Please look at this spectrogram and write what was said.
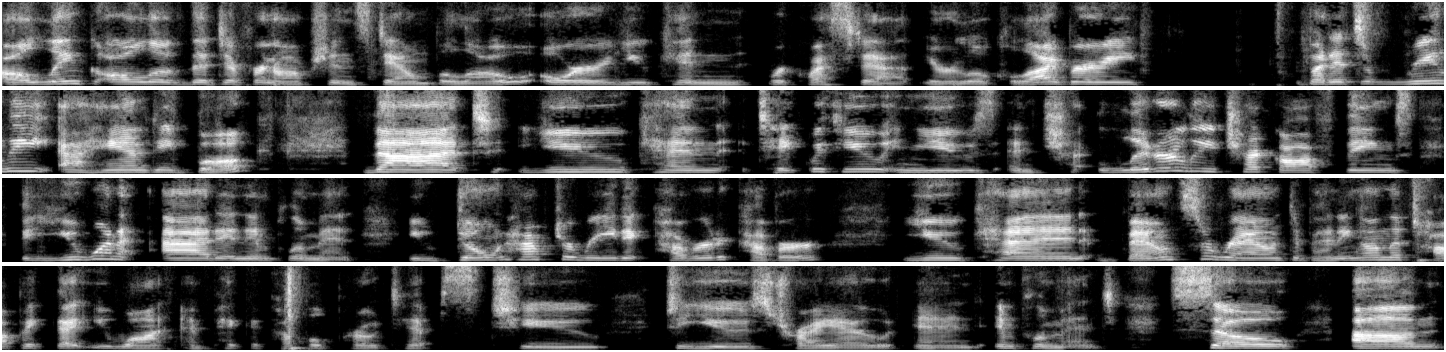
I'll link all of the different options down below, or you can request it at your local library. But it's really a handy book that you can take with you and use and ch- literally check off things that you want to add and implement. You don't have to read it cover to cover. You can bounce around depending on the topic that you want and pick a couple pro tips to to use, try out, and implement. So, um,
